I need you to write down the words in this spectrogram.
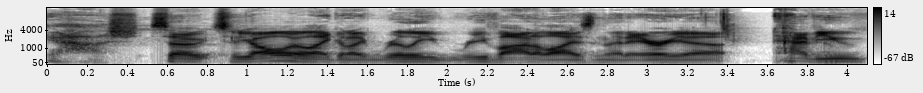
Gosh. So so y'all are like like really revitalizing that area. Have you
